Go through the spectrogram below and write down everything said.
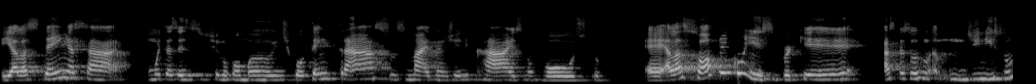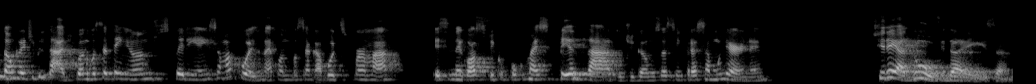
e elas têm essa, muitas vezes, esse estilo romântico, ou têm traços mais angelicais no rosto. É, elas sofrem com isso, porque as pessoas de início não dão credibilidade. Quando você tem anos de experiência é uma coisa, né? Quando você acabou de se formar, esse negócio fica um pouco mais pesado, digamos assim, para essa mulher, né? Tirei a dúvida, Isa?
